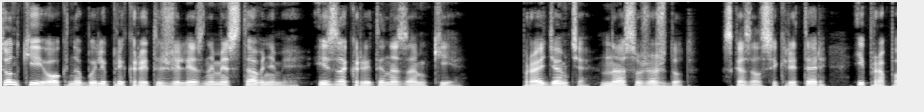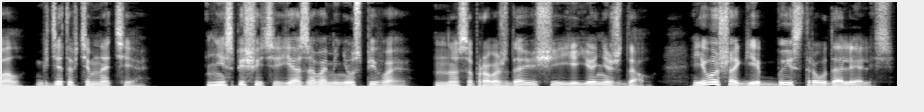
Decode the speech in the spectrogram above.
Тонкие окна были прикрыты железными ставнями и закрыты на замки. «Пройдемте, нас уже ждут», — сказал секретарь и пропал где-то в темноте. «Не спешите, я за вами не успеваю». Но сопровождающий ее не ждал. Его шаги быстро удалялись.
